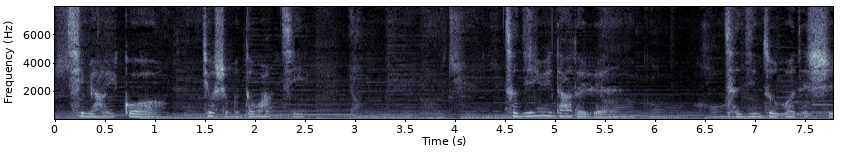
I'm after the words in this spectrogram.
七秒一过就什么都忘记，曾经遇到的人，曾经做过的事，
